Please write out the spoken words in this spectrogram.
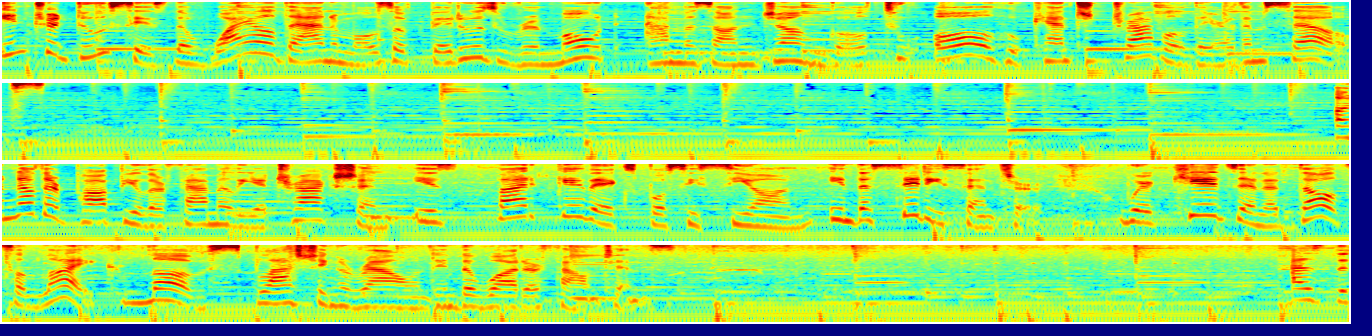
introduces the wild animals of Peru's remote Amazon jungle to all who can't travel there themselves. Another popular family attraction is Parque de Exposición in the city center, where kids and adults alike love splashing around in the water fountains. As the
